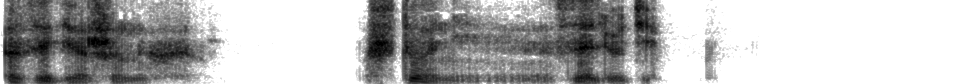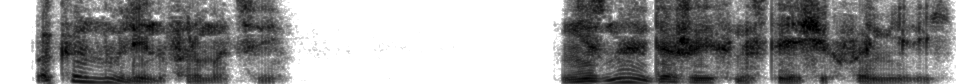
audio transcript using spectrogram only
о задержанных? Что они за люди? Пока нуль информации. Не знаю даже их настоящих фамилий.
